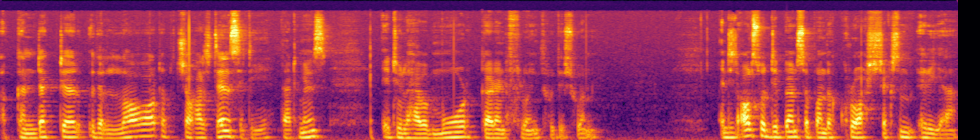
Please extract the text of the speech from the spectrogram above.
a conductor with a lot of charge density that means it will have a more current flowing through this one and it also depends upon the cross sectional area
